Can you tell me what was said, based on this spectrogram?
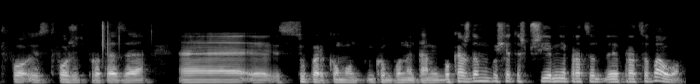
two, stworzyć protezę e, z super komponentami, bo każdemu by się też przyjemnie praco- pracowało.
